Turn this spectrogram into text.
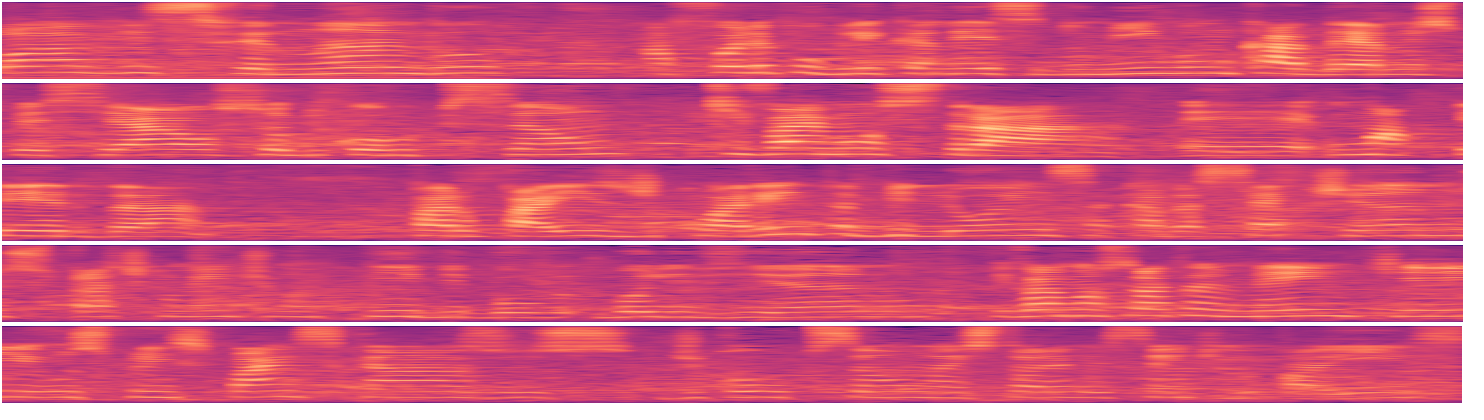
Clóvis, Fernando. A Folha publica nesse domingo um caderno especial sobre corrupção que vai mostrar é, uma perda para o país de 40 bilhões a cada sete anos, praticamente um PIB boliviano. E vai mostrar também que os principais casos de corrupção na história recente do país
